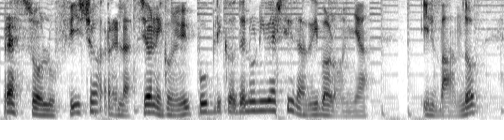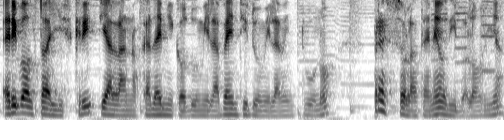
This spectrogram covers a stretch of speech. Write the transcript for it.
presso l'Ufficio Relazioni con il Pubblico dell'Università di Bologna. Il bando è rivolto agli iscritti all'anno accademico 2020-2021 presso l'Ateneo di Bologna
